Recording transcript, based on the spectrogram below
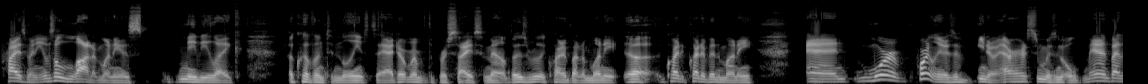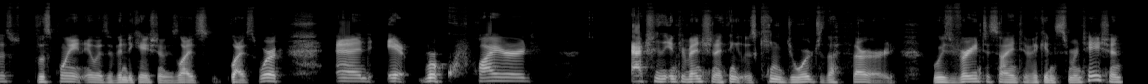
prize money. It was a lot of money. It was maybe like equivalent to millions today. I don't remember the precise amount, but it was really quite a bit of money. Uh, quite quite a bit of money. And more importantly, it was a you know Harrison was an old man by this this point. It was a vindication of his life's life's work, and it required actually the intervention, I think it was King George III, who was very into scientific instrumentation,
